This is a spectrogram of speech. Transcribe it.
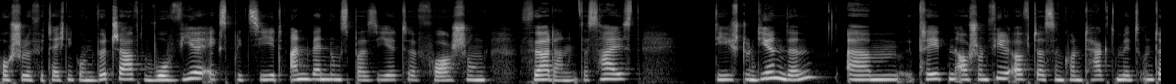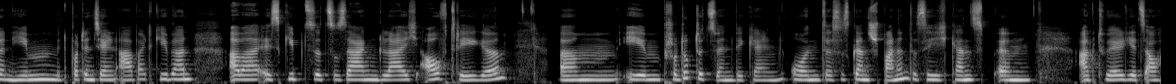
Hochschule für Technik und Wirtschaft, wo wir explizit anwendungsbasierte Forschung fördern. Das heißt, die Studierenden ähm, treten auch schon viel öfters in Kontakt mit Unternehmen, mit potenziellen Arbeitgebern, aber es gibt sozusagen gleich Aufträge, ähm, eben Produkte zu entwickeln. Und das ist ganz spannend. Das sehe ich ganz ähm, aktuell jetzt auch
